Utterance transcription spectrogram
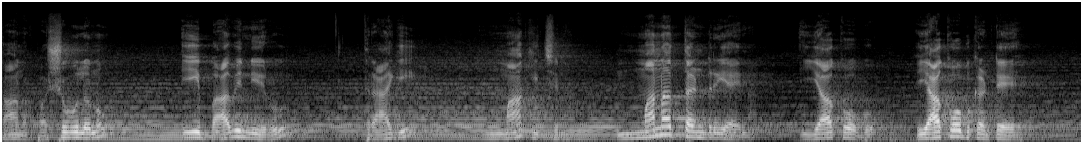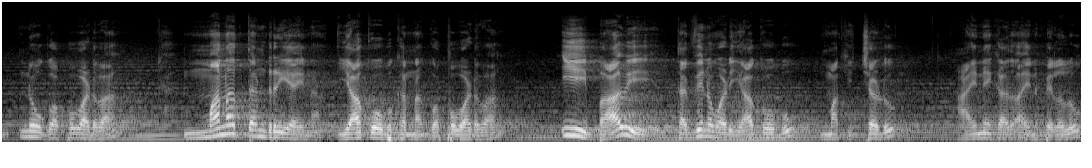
తాను పశువులను ఈ బావి నీరు త్రాగి మాకిచ్చిన మన తండ్రి అయిన యాకోబు. యాకోబు కంటే నువ్వు గొప్పవాడవా? మన తండ్రి అయిన యాకోబు కన్నా గొప్పవాడవా? ఈ బావి తవ్వినవాడు యాకోబు మాకిచ్చాడు. ఆయనే కాదు ఆయన పిల్లలు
